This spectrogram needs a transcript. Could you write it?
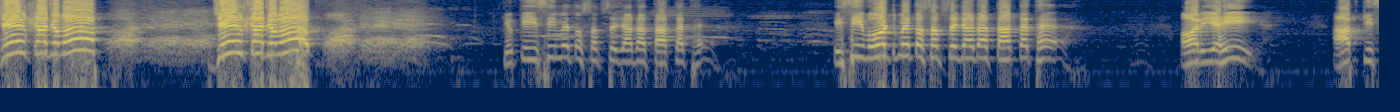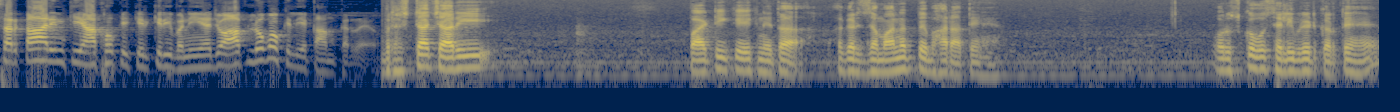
जेल का जवाब जेल का जवाब क्योंकि इसी में तो सबसे ज़्यादा ताकत है। इसी वोट में तो सबसे ज़्यादा ताकत है। और यही आपकी सरकार इनकी आँखों की किरकिरी बनी है, जो आप लोगों के लिए काम कर रहे हो। भ्रष्टाचारी पार्टी के एक नेता अगर जमानत पे बाहर आते हैं और उसको वो सेलिब्रेट करते हैं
